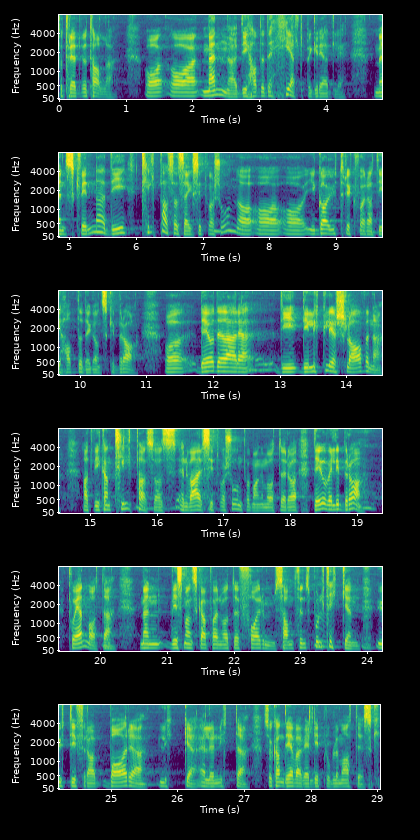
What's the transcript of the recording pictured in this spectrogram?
på 30-tallet. Og, og, mennene de hadde det helt begredelig. Mens kvinner de tilpassa seg situasjonen og, og, og, ga uttrykk for at de hadde det ganske bra. Og det er jo det der, de, de, lykkelige slavene. At vi kan tilpasse oss enhver situasjon på mange måter. Og det er jo veldig bra på en måte. Men hvis man skal på en måte forme samfunnspolitikken ut ifra bare lykke eller nytte, så kan det være veldig problematisk.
